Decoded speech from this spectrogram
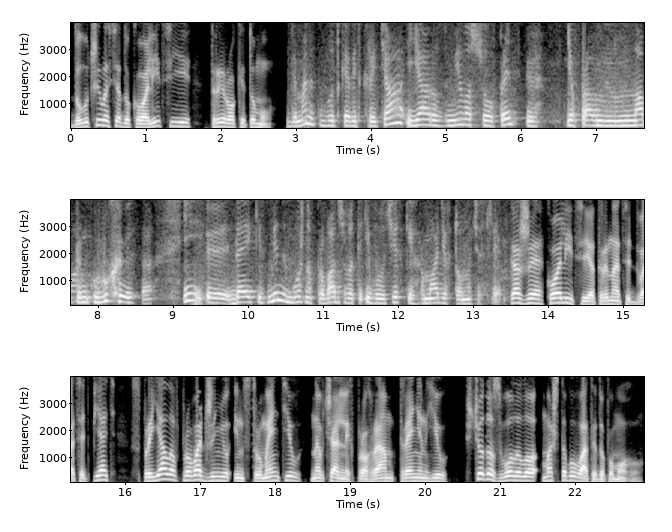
долучилася до коаліції три роки тому. Для мене це було таке відкриття, і я розуміла, що в принципі я в правильному напрямку рухаюся, і е, деякі зміни можна впроваджувати і в Волочиській громаді, в тому числі. Каже, коаліція 1325 сприяла впровадженню інструментів, навчальних програм, тренінгів, що дозволило масштабувати допомогу.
